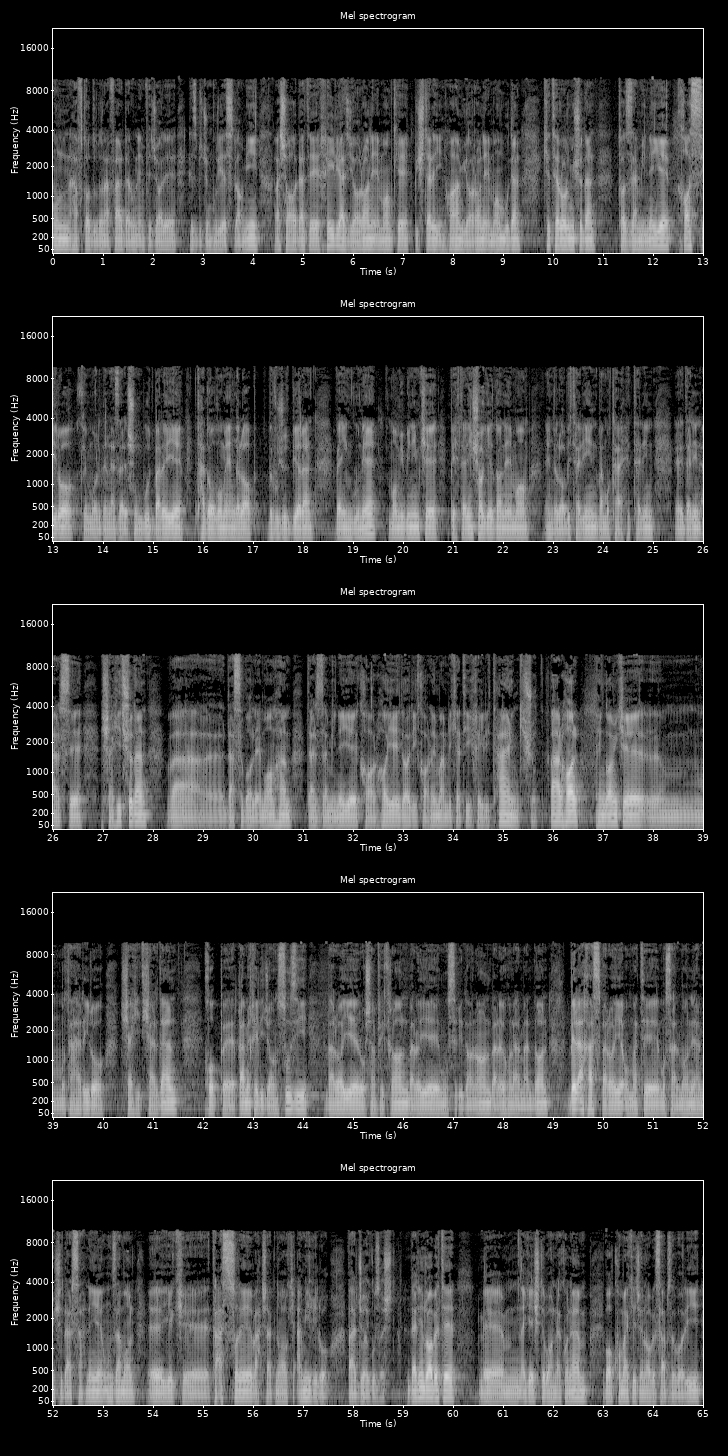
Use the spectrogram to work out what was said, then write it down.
اون هفتاد و دو نفر در اون انفجار حزب جمهوری اسلامی و شهادت خیلی از یاران امام که بیشتر اینها هم یاران امام بودن که ترور می شدن تا زمینه خاصی رو که مورد نظرشون بود برای تداوم انقلاب به وجود بیارن و این گونه ما می‌بینیم که بهترین شاگردان امام انقلابی ترین و متحدترین در این عرصه شهید شدن و دست بال امام هم در زمینه کارهای اداری کارهای مملکتی خیلی تنگ شد. به حال هنگامی که متحری رو شهید کردند خب غم خیلی جانسوزی برای روشنفکران برای موسیقیدانان برای هنرمندان بالاخص برای امت مسلمان همیشه در صحنه اون زمان یک تأثیر وحشتناک عمیقی رو بر جای گذاشت. در این رابطه اگه اشتباه نکنم با کمک جناب سبزواری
